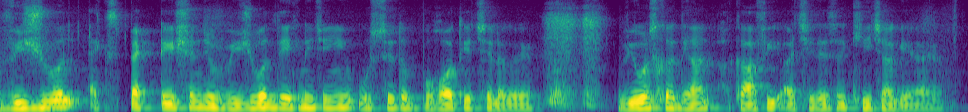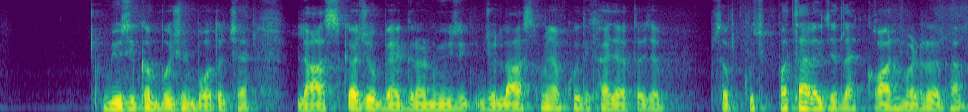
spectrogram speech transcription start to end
विजुअल एक्सपेक्टेशन जो विजुअल देखने चाहिए, उससे तो बहुत ही अच्छे लग रहे हैं। व्यूअर्स का ध्यान काफ़ी अच्छी तरह से खींचा गया है। म्यूज़िक कंपोजिशन बहुत अच्छा है। लास्ट का जो बैकग्राउंड म्यूज़िक जो लास्ट में आपको दिखाया जाता है, जब सब कुछ पता लग जाता है कौन मर रहा था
